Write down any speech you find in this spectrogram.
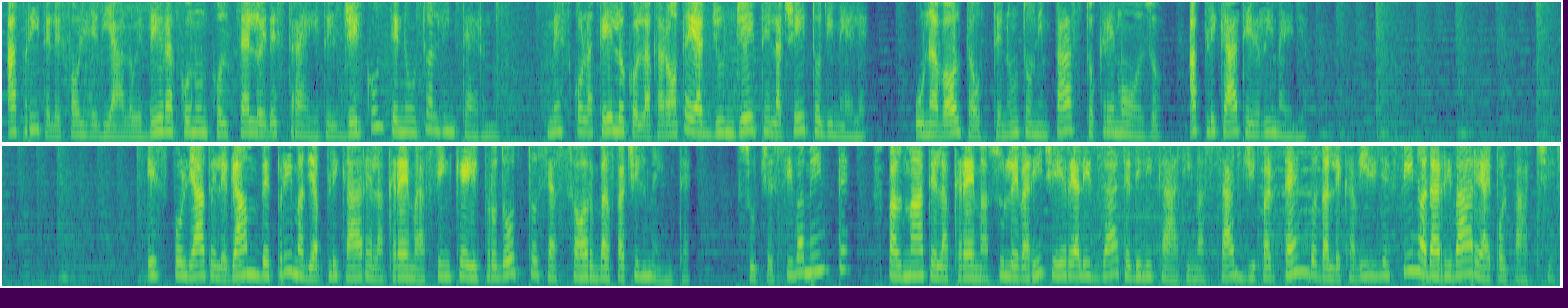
Aprite le foglie di aloe vera con un coltello ed estraete il gel contenuto all'interno. Mescolatelo con la carota e aggiungete l'aceto di mele. Una volta ottenuto un impasto cremoso, applicate il rimedio. Esfoliate le gambe prima di applicare la crema affinché il prodotto si assorba facilmente. Successivamente, spalmate la crema sulle varici e realizzate delicati massaggi partendo dalle caviglie fino ad arrivare ai polpacci.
